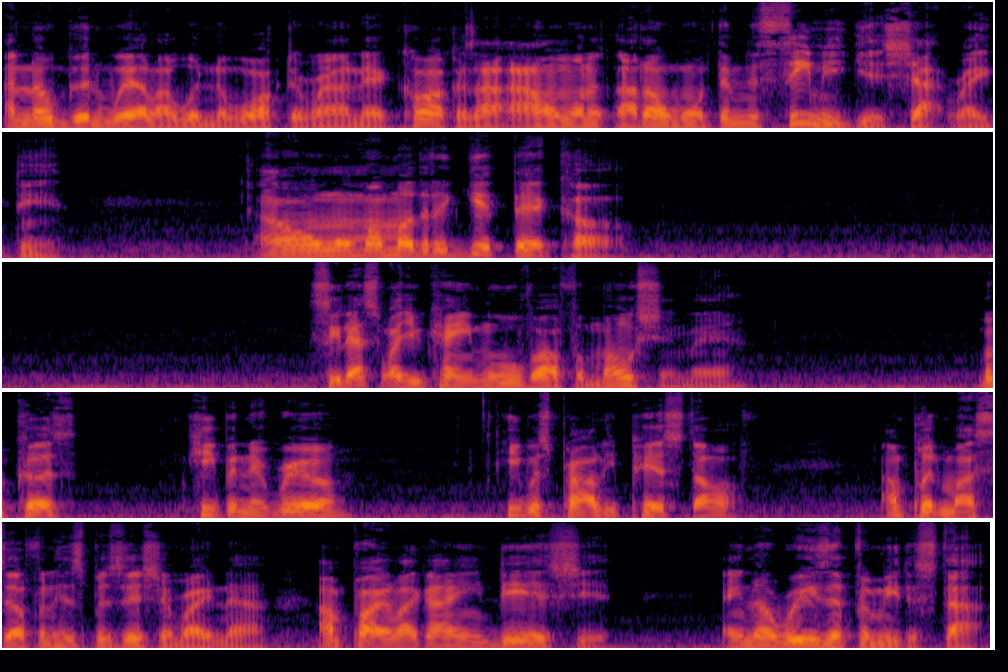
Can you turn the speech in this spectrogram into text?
I know good and well I wouldn't have walked around that car because I, I don't want to. I don't want them to see me get shot right then. I don't want my mother to get that call. See, that's why you can't move off emotion, man. Because keeping it real, he was probably pissed off. I'm putting myself in his position right now. I'm probably like I ain't did shit. Ain't no reason for me to stop.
